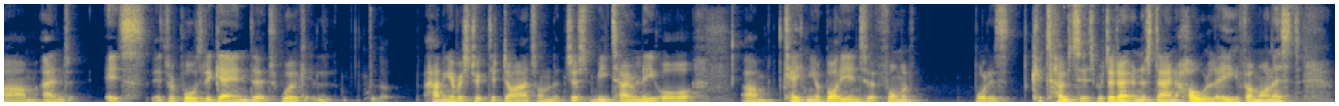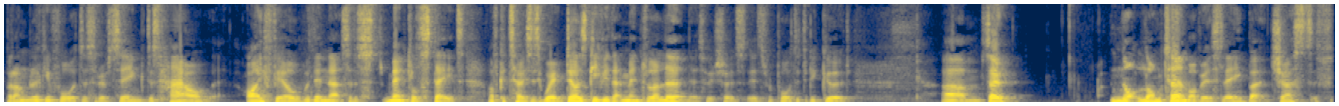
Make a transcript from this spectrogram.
um, and it's it's reported again that work having a restricted diet on just meat only or um, taking your body into a form of what is ketosis, which I don't understand wholly, if I'm honest, but I'm looking forward to sort of seeing just how I feel within that sort of mental state of ketosis, where it does give you that mental alertness, which is, is reported to be good. Um, so, not long term, obviously, but just f-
